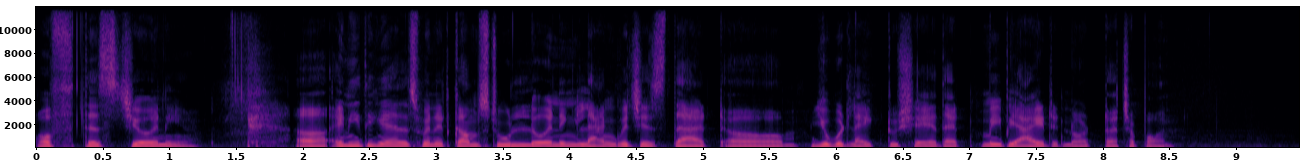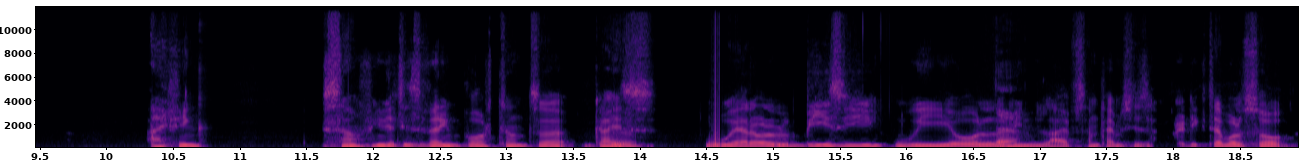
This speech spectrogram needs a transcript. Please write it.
of this journey uh, anything else when it comes to learning languages that um, you would like to share that maybe i did not touch upon I think something that is very important, uh, guys. We are all busy. We all, Mm. Yeah. I mean, life sometimes is unpredictable. So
